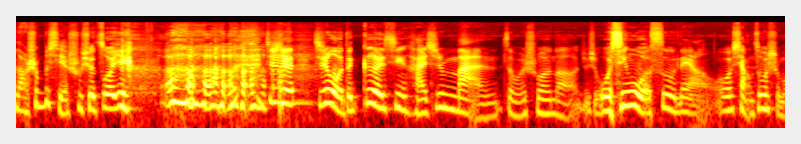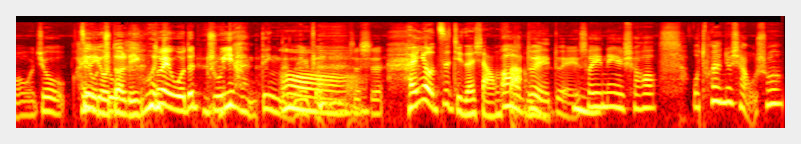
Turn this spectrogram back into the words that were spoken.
老师不写数学作业，就是其实我的个性还是蛮怎么说呢，就是我行我素那样，我想做什么我就很自由主的灵魂，对我的主意很定的那种，哦。就是。很有自己的想法，哦，对对，嗯。所以那个时候我突然就想，我说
